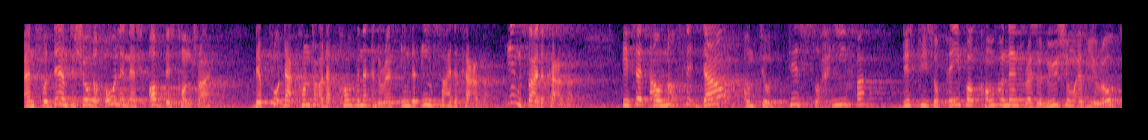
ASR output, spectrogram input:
And for them to show the holiness of this contract, they put that contract or that covenant and the rest in the inside the Kaaba. Inside the Kaaba. He said, I will not sit down until this sahifa, this piece of paper, covenant, resolution, whatever you wrote,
